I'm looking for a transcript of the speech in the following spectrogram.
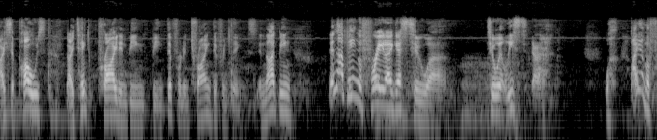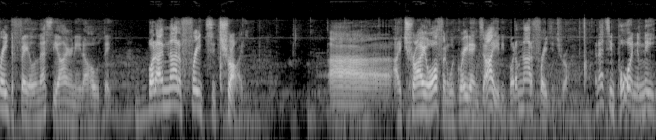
I, I, suppose I take pride in being being different and trying different things, and not being and not being afraid, I guess, to uh, to at least. Uh, well, I am afraid to fail, and that's the irony of the whole thing. But I'm not afraid to try. Uh, I try often with great anxiety, but I'm not afraid to try. And that's important to me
